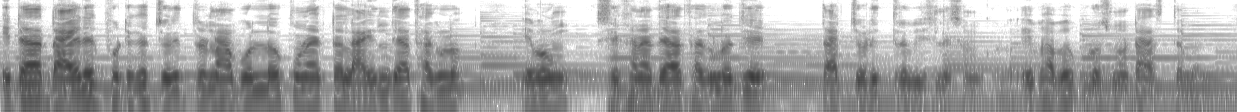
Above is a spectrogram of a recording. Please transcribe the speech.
এটা ডাইরেক্ট ফটিকের চরিত্র না বললেও কোনো একটা লাইন দেওয়া থাকল এবং সেখানে দেওয়া থাকল যে তার চরিত্র বিশ্লেষণ করো। এভাবেও প্রশ্নটা আসতে পারে।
